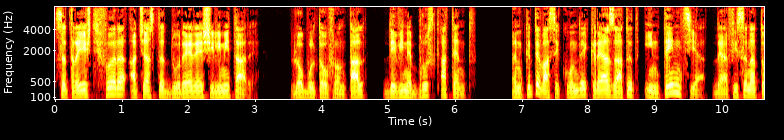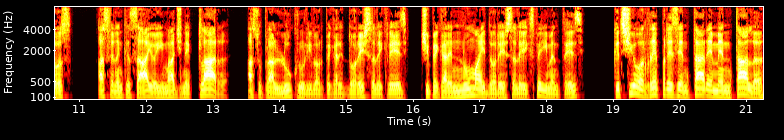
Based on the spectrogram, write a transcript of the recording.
să trăiești fără această durere și limitare? Lobul tău frontal devine brusc atent în câteva secunde creează atât intenția de a fi sănătos, astfel încât să ai o imagine clară asupra lucrurilor pe care dorești să le creezi și pe care nu mai dorești să le experimentezi, cât și o reprezentare mentală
